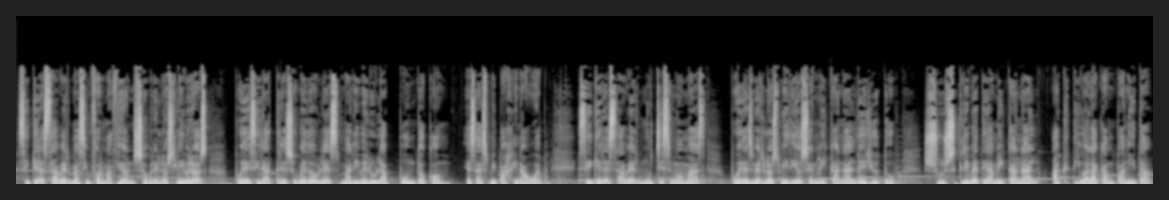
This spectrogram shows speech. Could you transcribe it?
Si quieres saber más información sobre los libros, puedes ir a www.maribelula.com. Esa es mi página web. Si quieres saber muchísimo más, puedes ver los vídeos en mi canal de YouTube. Suscríbete a mi canal, activa la campanita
